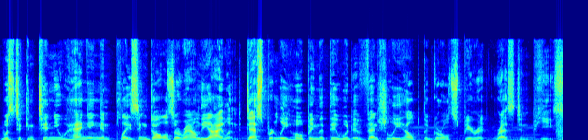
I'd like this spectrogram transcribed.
was to continue hanging and placing dolls around the island, desperately hoping that they would eventually help the girl's spirit rest in peace.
